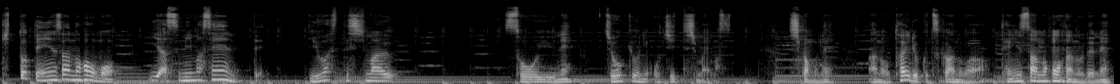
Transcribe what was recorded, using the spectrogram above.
きっと店員さんの方も「いやすみません」って言わせてしまうそういうね状況に陥ってしまいます。しかもねあの体力使うのは店員さんの方なのでね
